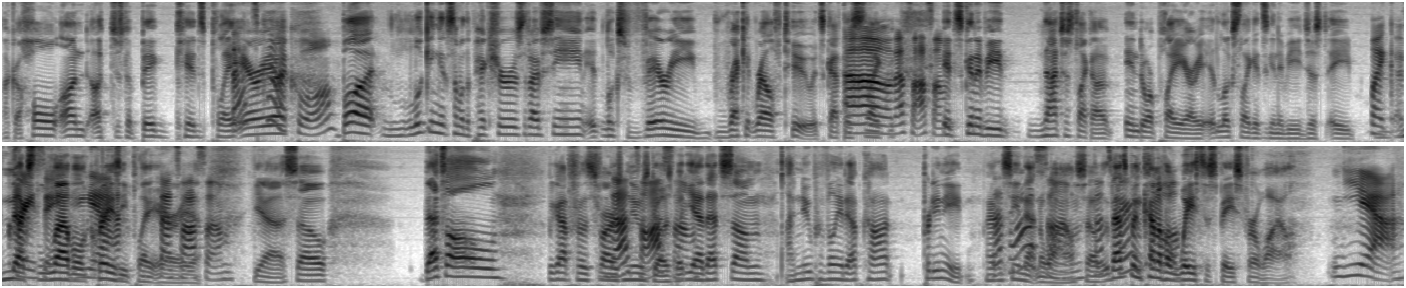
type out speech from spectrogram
like a whole un- uh, just a big kids play That's area. kind of cool. But looking at some of the pictures that I've seen, it looks very Wreck It Ralph too. It's got this Oh, like that's awesome. It's going to be not just like a indoor play area. It looks like it's going to be just a Like a next crazy. level Yeah, crazy play area. That's awesome. Yeah, so that's all we got for as far as That's news goes. But yeah, that's um a new pavilion at Epcot. Pretty neat. I haven't That's seen that in a while. So That's that's been kind of a waste of space for a while. Yeah,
